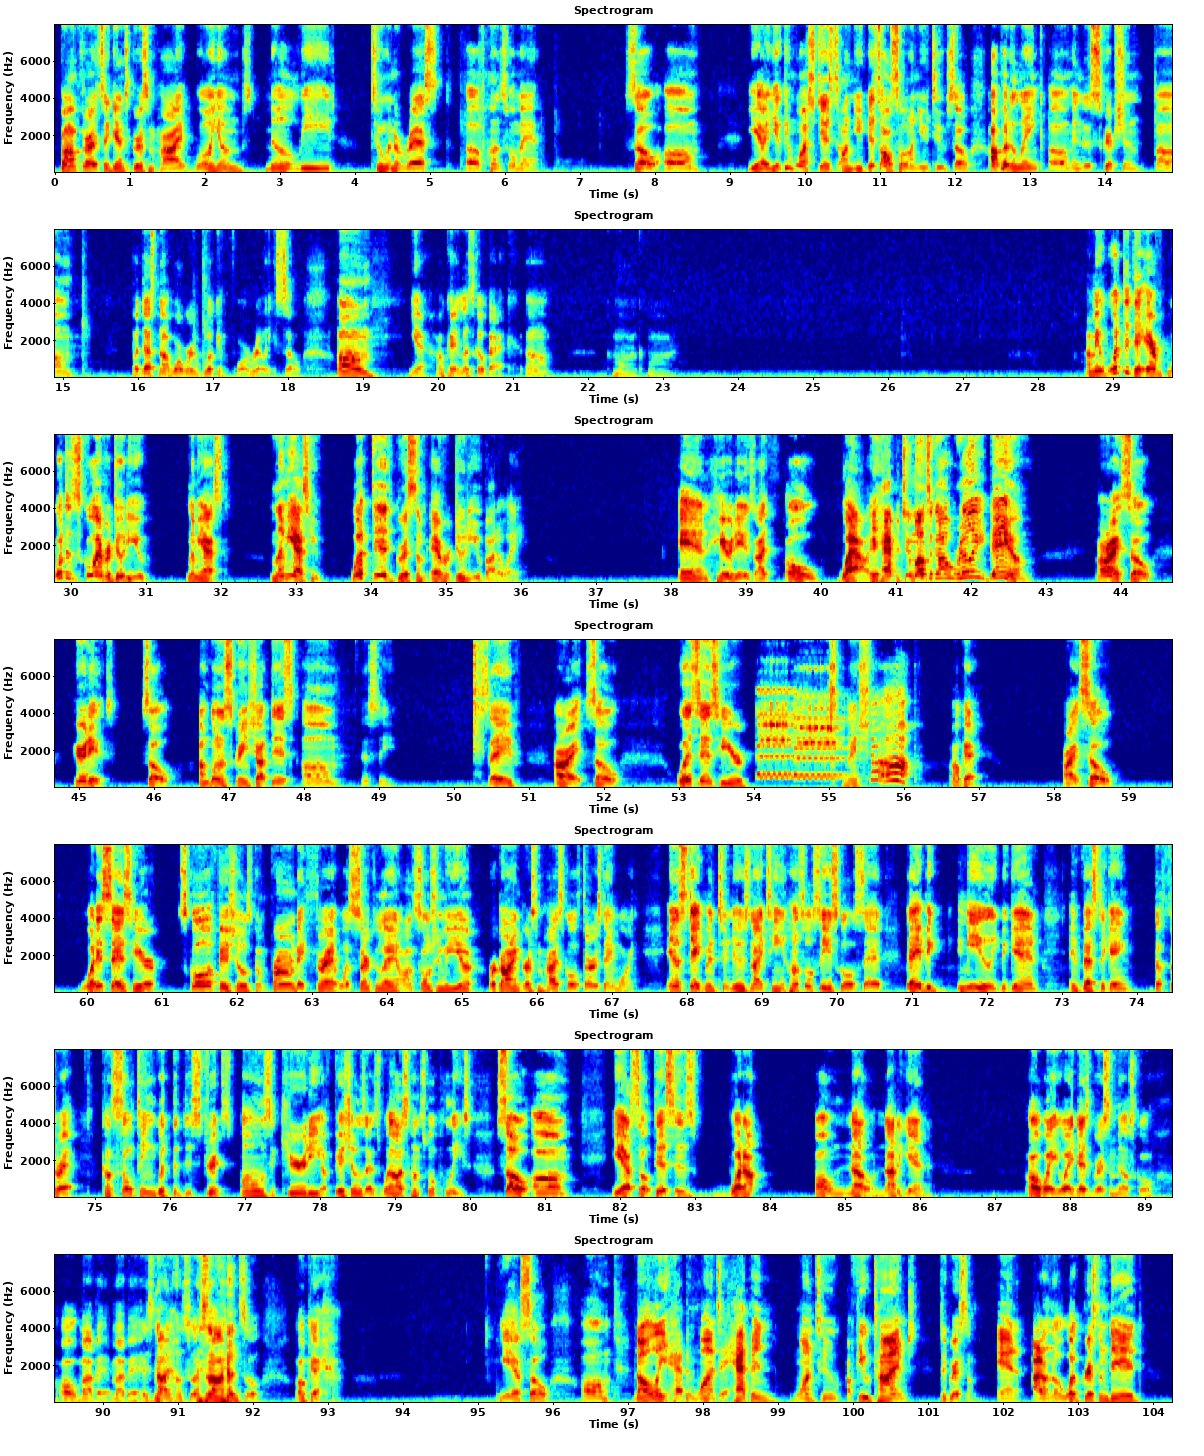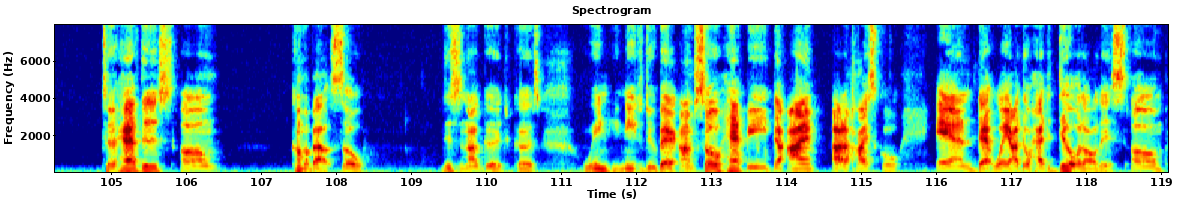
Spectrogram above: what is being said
Bomb threats against Grissom High. Williams Mill lead to an arrest of Huntsville man. So, um, yeah, you can watch this on you. It's also on YouTube, so I'll put a link um, in the description. Um, but that's not what we're looking for, really. So, um, yeah. Okay, let's go back. Um, come on, come on. I mean, what did they ever? What the school ever do to you? Let me ask. Let me ask you. What did Grissom ever do to you, by the way? And here it is. I oh wow, it happened two months ago? Really? Damn. Alright, so here it is. So I'm gonna screenshot this. Um let's see. Save. Alright, so what it says here. Man, shut up. Okay. Alright, so what it says here School officials confirmed a threat was circulating on social media regarding Grissom High School Thursday morning. In a statement to News 19, Huntsville City Schools said they be immediately began investigating the threat. consulting with the district's own security officials as well as Huntsville police. So, um, yeah, so this is what I. Oh no, not again. Oh wait, wait, that's Grissom Middle School. Oh my bad, my bad. It's not Huntsville. It's not Huntsville. Okay. Yeah, so um not only happened once, it happened one, two, a few times to Grissom. And I don't know what Grissom did to have this um come about. So this is not good because we need to do better. I'm so happy that I'm out of high school and that way I don't have to deal with all this. Um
